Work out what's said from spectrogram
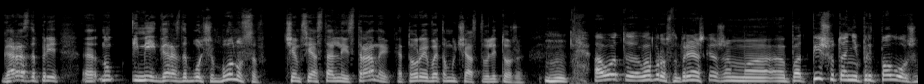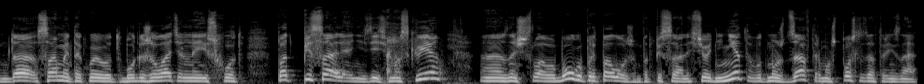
гораздо при, э, ну, имеет гораздо больше бонусов, чем все остальные страны, которые в этом участвовали тоже. А вот э, вопрос, например, скажем, э, подпишут они, предположим, да, самый такой вот благожелательный исход. Подписали они здесь в Москве, значит, слава богу, предположим, подписали. Сегодня нет, вот может завтра, может послезавтра, не знаю.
